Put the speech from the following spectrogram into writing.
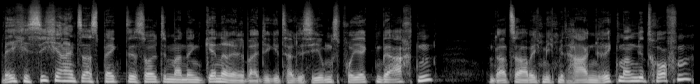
welche Sicherheitsaspekte sollte man denn generell bei Digitalisierungsprojekten beachten? Und dazu habe ich mich mit Hagen Rickmann getroffen.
